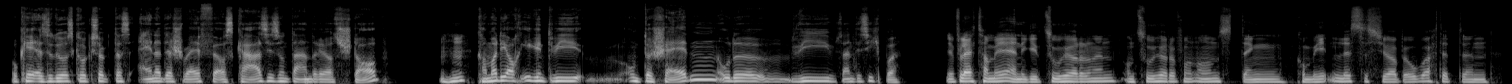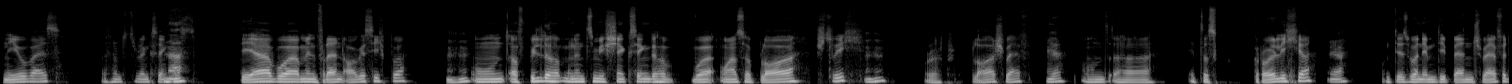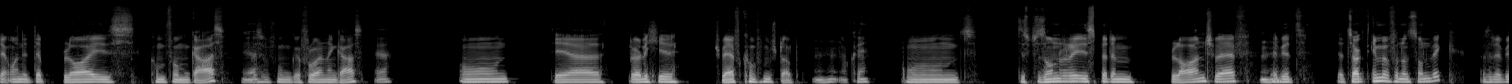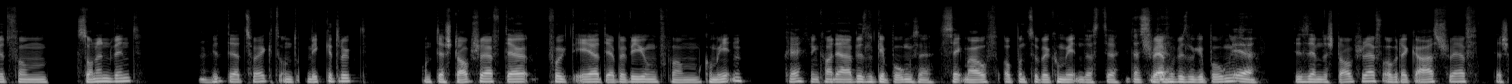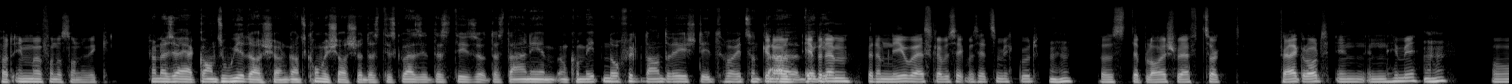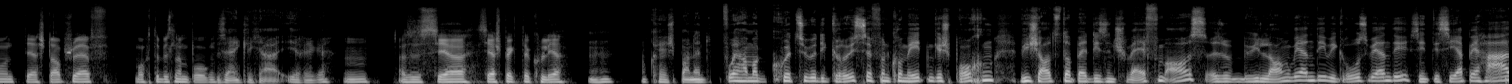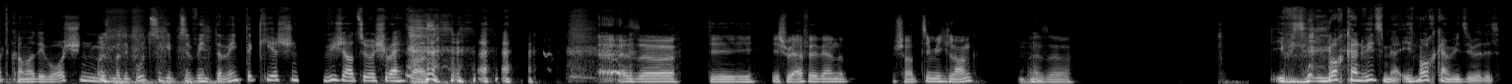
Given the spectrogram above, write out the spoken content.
Okay, also du hast gerade gesagt, dass einer der Schweife aus Gas ist und der andere aus Staub. Mhm. Kann man die auch irgendwie unterscheiden oder wie sind die sichtbar? Ja, vielleicht haben eh einige Zuhörerinnen und Zuhörer von uns den Kometen letztes Jahr beobachtet, den Neowise. weiß nicht, ob du den gesehen Nein. hast. Der war mit dem freien Auge sichtbar. Mhm. Und auf Bilder hat man den ziemlich schön gesehen, da war ein so ein blauer Strich Mhm. oder blauer Schweif Ja. und äh, etwas gräulicher. Ja. Und das waren eben die beiden Schweife. Der eine, der blaue ist, kommt vom Gas, Ja. also vom gefrorenen Gas. Und der gräuliche Schweif kommt vom Staub. Mhm. Okay. Und das Besondere ist bei dem blauen Schweif, Mhm. der wird, der zeigt immer von der Sonne weg. Also der wird vom Sonnenwind Mhm. wird der erzeugt und weggedrückt. Und der Staubschweif, der folgt eher der Bewegung vom Kometen. Okay. Deswegen kann der auch ein bisschen gebogen sein. Das sieht man auf, ab und zu bei Kometen, dass der Das Schweif ja. ein bisschen gebogen ist. ja. Das ist eben der Staubschweif, aber der Gasschweif, der schaut immer von der Sonne weg. Kann also ja ganz weird ausschauen, ganz komisch ausschauen, dass das quasi, dass, die so, dass der eine am Kometen nachfliegt der andere steht horizontal. Genau, eh bei dem, bei dem Neowise, glaube ich, sieht man es jetzt ziemlich gut, Mhm. dass der blaue Schweif zeigt Pfeilgrad in, in den Himmel Mhm. und der Staubschweif macht ein bisschen einen Bogen. Das ist eigentlich auch irre, gell? Mhm. Also es ist sehr, sehr spektakulär. Mhm. Okay, spannend. Vorher haben wir kurz über die Größe von Kometen gesprochen. Wie schaut es da bei diesen Schweifen aus? Also wie lang werden die? Wie groß werden die? Sind die sehr behaart? Kann man die waschen? Muss man die putzen? Gibt es im Winter Winterkirschen? Wie schaut so ein Schweif aus? Also die, die Schweife werden schon ziemlich lang. Mhm. Also, ich ich mache keinen Witz mehr. Ich mache keinen Witz über das.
